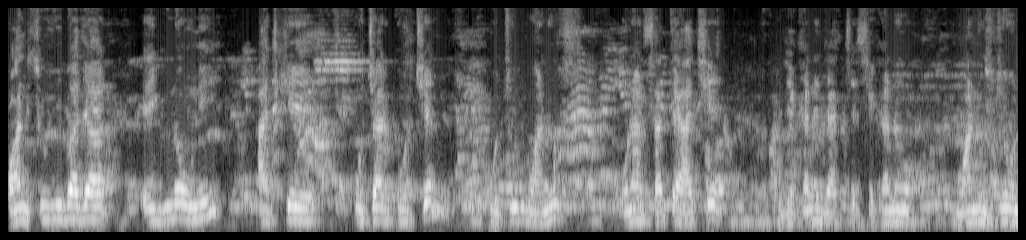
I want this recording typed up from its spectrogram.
পানশুলি বাজার এইগুলো উনি আজকে প্রচার করছেন। প্রচুর মানুষ ওনার সাথে আছে যেখানে যাচ্ছে সেখানেও মানুষজন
